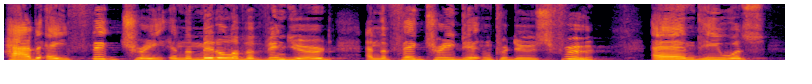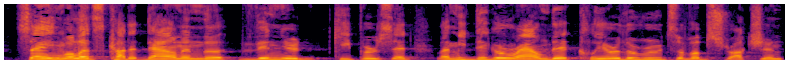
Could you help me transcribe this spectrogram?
had a fig tree in the middle of a vineyard, and the fig tree didn't produce fruit, and he was saying, Well, let's cut it down, and the vineyard keeper said, Let me dig around it, clear the roots of obstruction,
